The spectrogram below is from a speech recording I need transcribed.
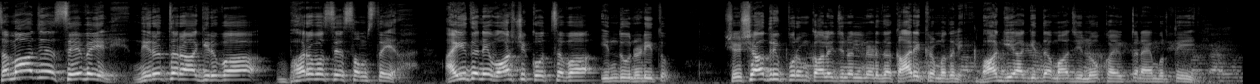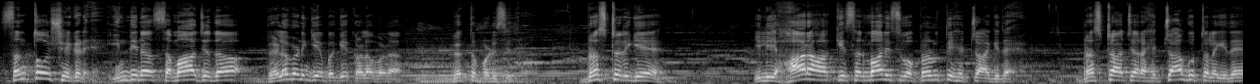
ಸಮಾಜ ಸೇವೆಯಲ್ಲಿ ನಿರತರಾಗಿರುವ ಭರವಸೆ ಸಂಸ್ಥೆಯ ಐದನೇ ವಾರ್ಷಿಕೋತ್ಸವ ಇಂದು ನಡೆಯಿತು. ಶೇಷಾದ್ರಿಪುರಂ ಕಾಲೇಜಿನಲ್ಲಿ ನಡೆದ ಕಾರ್ಯಕ್ರಮದಲ್ಲಿ ಭಾಗಿಯಾಗಿದ್ದ ಮಾಜಿ ಲೋಕಾಯುಕ್ತ ನ್ಯಾಯಮೂರ್ತಿ ಸಂತೋಷ್ ಹೆಗಡೆ ಇಂದಿನ ಸಮಾಜದ ಬೆಳವಣಿಗೆಯ ಬಗ್ಗೆ ಕಳವಳ ವ್ಯಕ್ತಪಡಿಸಿದರು. ಭ್ರಷ್ಟರಿಗೆ ಇಲ್ಲಿ ಹಾರ ಹಾಕಿ ಸನ್ಮಾನಿಸುವ ಪ್ರವೃತ್ತಿ ಹೆಚ್ಚಾಗಿದೆ. ಭ್ರಷ್ಟಾಚಾರ ಹೆಚ್ಚಾಗುತ್ತಲೇ ಇದೆ.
